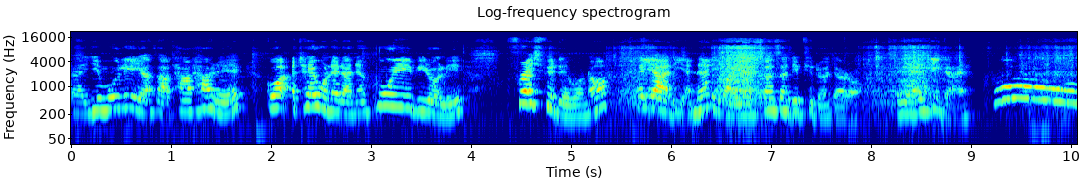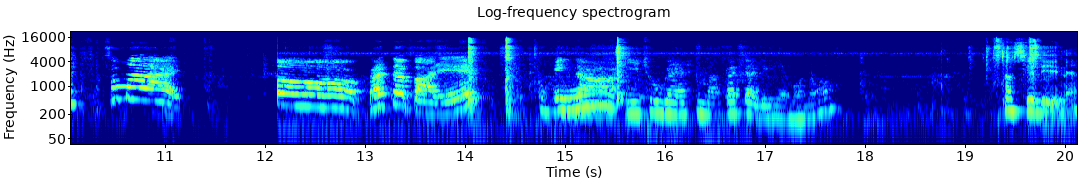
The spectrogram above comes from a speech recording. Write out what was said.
အဲရင်မွေးလေးရစားထားထားတယ်ကိုကအထဲဝင်လိုက်တာနဲ့မှုေးပြီးတော့လေ fresh ဖြစ်တယ်ပေါ့နော်အဲ့ရဒီအနက်တွေပါရ sensitive ဖြစ်တော့ကြတော့အရင်ကြည့်တိုင်းဟိုး so much အော်ဘတ်တက်ပါတယ်အင်တာဒီချိုးကန်ဒီမှာဘတ်တက်လေးနဲ့ပေါ့နော်ကြောက်စစ်လေးနဲ့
